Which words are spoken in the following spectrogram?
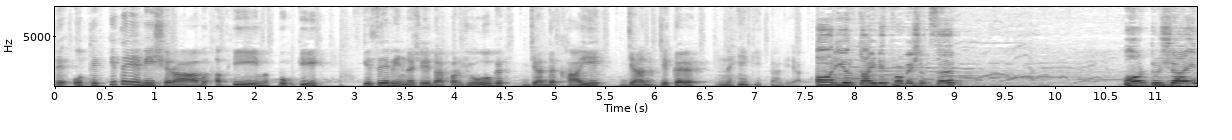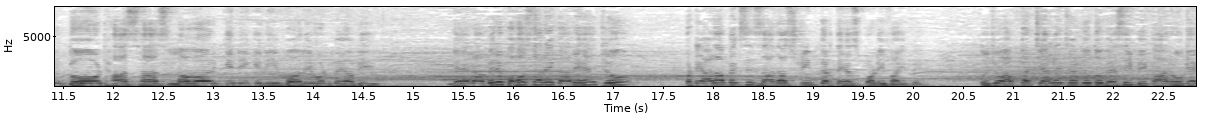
ਤੇ ਉੱਥੇ ਕਿਤੇ ਵੀ ਸ਼ਰਾਬ, ਅਫੀਮ, ਭੁੱਕੀ ਕਿਸੇ ਵੀ ਨਸ਼ੇ ਦਾ ਪ੍ਰਯੋਗ ਜਾਂ ਦਿਖਾਈ ਜਾਂ ਜ਼ਿਕਰ ਨਹੀਂ ਕੀਤਾ ਗਿਆ और your kind information, sir. Born to shine, goat, हास हास लवर किनी किनी बॉलीवुड में अभी नैना मेरे बहुत सारे गाने हैं जो पटियाला पैक से ज्यादा स्ट्रीम करते हैं स्पॉटिफाई पे तो जो आपका चैलेंज है वो तो वैसे ही बेकार हो गया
